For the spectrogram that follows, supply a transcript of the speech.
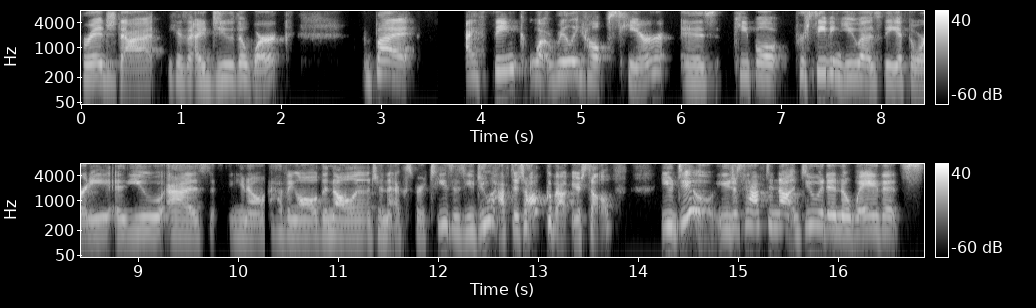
bridge that because I do the work. But I think what really helps here is people perceiving you as the authority, uh, you as, you know, having all the knowledge and the expertise is you do have to talk about yourself. You do. You just have to not do it in a way that's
